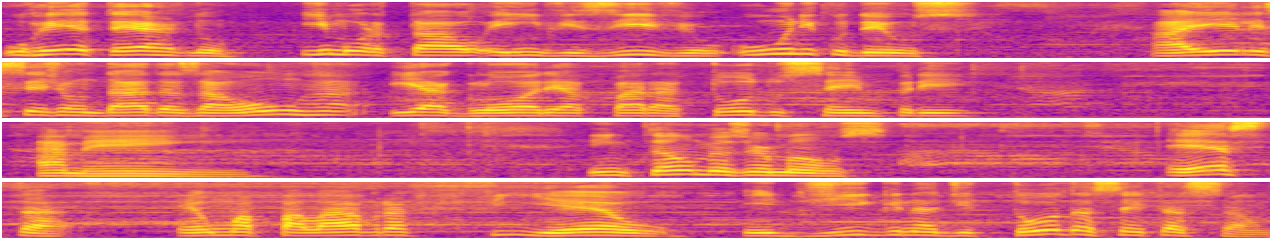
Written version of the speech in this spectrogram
O Rei eterno, imortal e invisível, o único Deus, a ele sejam dadas a honra e a glória para todos sempre. Amém. Então, meus irmãos, esta é uma palavra fiel e digna de toda aceitação.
